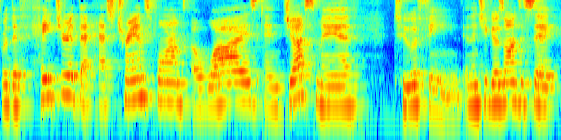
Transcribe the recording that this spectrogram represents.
for the hatred that has transformed a wise and just man to a fiend. And then she goes on to say,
